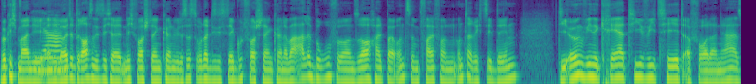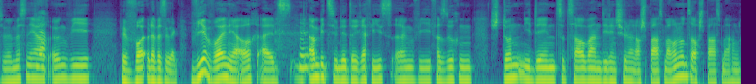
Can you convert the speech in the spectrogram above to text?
wirklich mal an die, Ja. an die Leute draußen, die sich halt nicht vorstellen können, wie das ist, oder die sich sehr gut vorstellen können. Aber alle Berufe und so auch halt bei uns im Fall von Unterrichtsideen, die irgendwie eine Kreativität erfordern, ja. Also wir müssen ja, Ja. auch irgendwie, wir wollen, oder besser gesagt, wir wollen ja auch als ambitionierte Refis irgendwie versuchen, Stundenideen zu zaubern, die den Schülern auch Spaß machen und uns auch Spaß machen.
